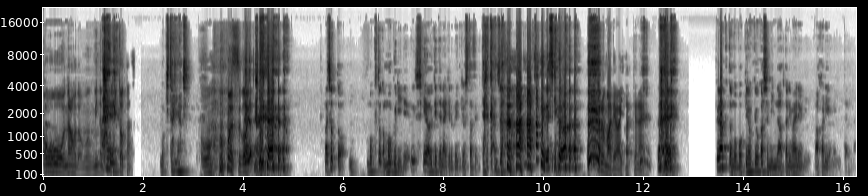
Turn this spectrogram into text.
ろ。おおなるほど。もうみんなも聞き取ったんです。もき取りました。おおすごい。まあちょっと、僕とかモグリで、試験は受けてないけど勉強したぜみたいな感じだったんですけど、は取るまでは至ってない。い。少なくとも簿記の教科書みんな当たり前のように分かるよねみたいな。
